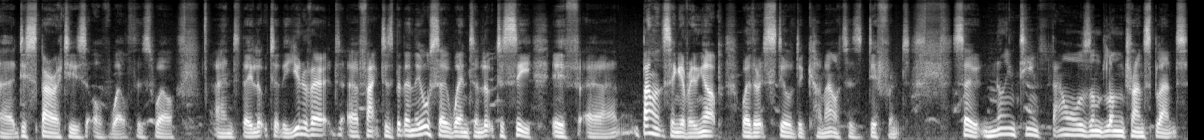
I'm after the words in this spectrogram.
uh, disparities of wealth as well and they looked at the univariate uh, factors, but then they also went and looked to see if uh, balancing everything up, whether it still did come out as different. So 19,000 lung transplant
